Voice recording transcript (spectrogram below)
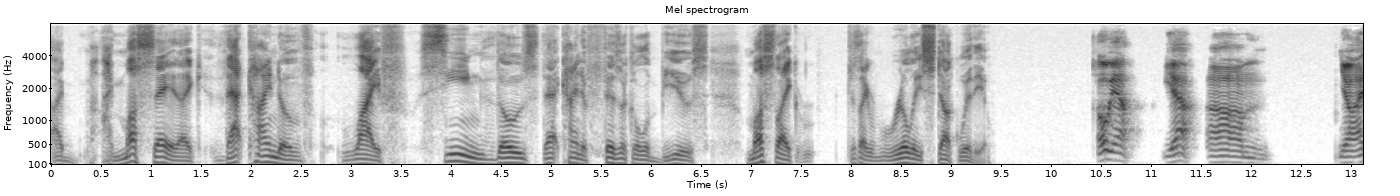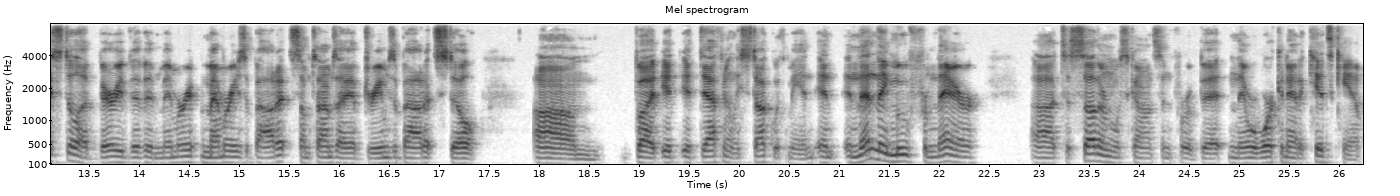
I I must say like that kind of life, seeing those that kind of physical abuse must like just like really stuck with you. Oh yeah, yeah. Um, you know, I still have very vivid memory memories about it. Sometimes I have dreams about it still, um, but it, it definitely stuck with me. And and and then they moved from there uh, to southern Wisconsin for a bit, and they were working at a kids camp.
